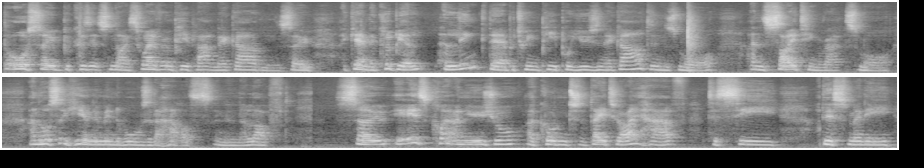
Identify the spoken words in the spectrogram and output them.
but also because it's nice weather and people out in their gardens. So, again, there could be a, a link there between people using their gardens more and sighting rats more and also hearing them in the walls of the house and in the loft. So it is quite unusual, according to the data I have, to see this many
